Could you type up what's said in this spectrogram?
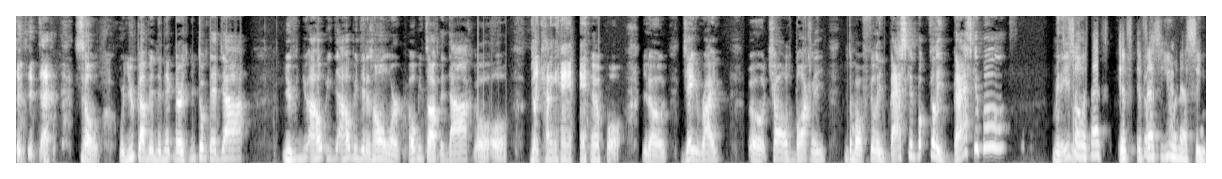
so when you come in into Nick Nurse, you took that job. You, you, I hope he, I hope he did his homework. I hope he talked to Doc or, or Billy Cunningham or you know Jay Wright or Charles Barkley. You talk about Philly basketball. Philly basketball. I mean, so if that's if if that's you in that seat,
